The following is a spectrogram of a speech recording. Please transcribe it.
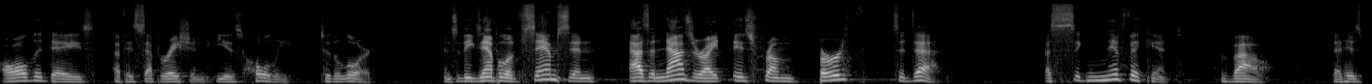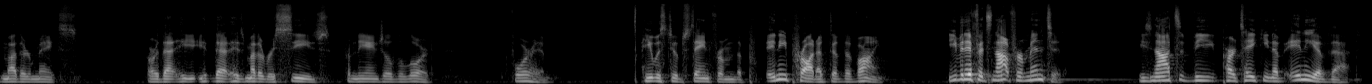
all the days of his separation. He is holy to the Lord. And so the example of Samson as a Nazarite is from birth to death, a significant vow that his mother makes, or that, he, that his mother receives from the angel of the Lord for him. He was to abstain from the, any product of the vine, even if it's not fermented. He's not to be partaking of any of that.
